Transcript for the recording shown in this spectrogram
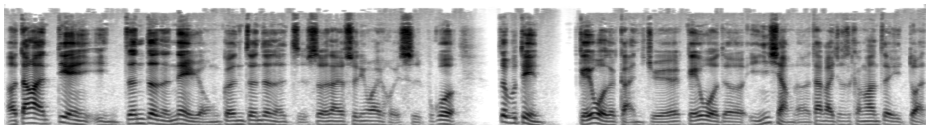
呃，当然，电影真正的内容跟真正的紫色，那就是另外一回事。不过，这部电影给我的感觉，给我的影响呢，大概就是刚刚这一段。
